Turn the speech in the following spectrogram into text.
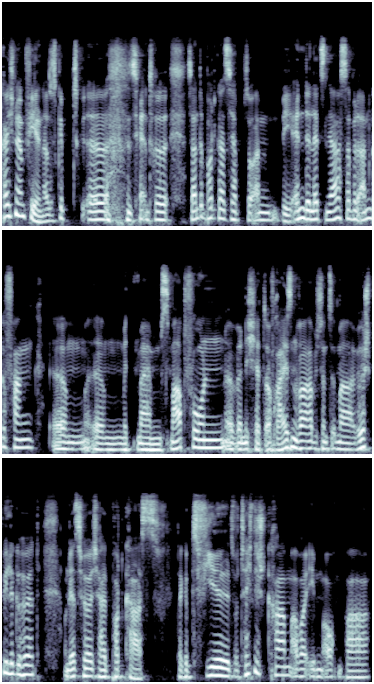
kann ich nur empfehlen. Also es gibt äh, sehr interessante Podcasts. Ich habe so an die Ende letzten Jahres damit angefangen ähm, ähm, mit meinem Smartphone. Äh, wenn ich jetzt auf Reisen war, habe ich sonst immer Hörspiele gehört und jetzt höre ich halt Podcasts. Da gibt's viel so technischen Kram, aber eben auch ein paar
